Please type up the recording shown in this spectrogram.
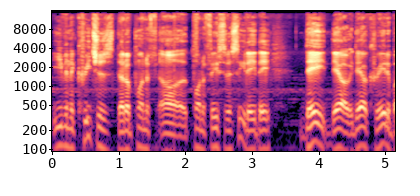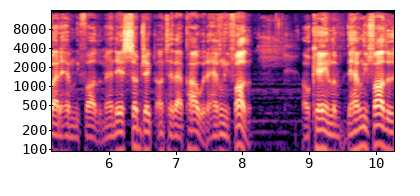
Even the creatures that are upon the uh, upon the face of the sea, they they they they are they are created by the Heavenly Father, man. They're subject unto that power, the Heavenly Father. Okay, and the Heavenly Father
